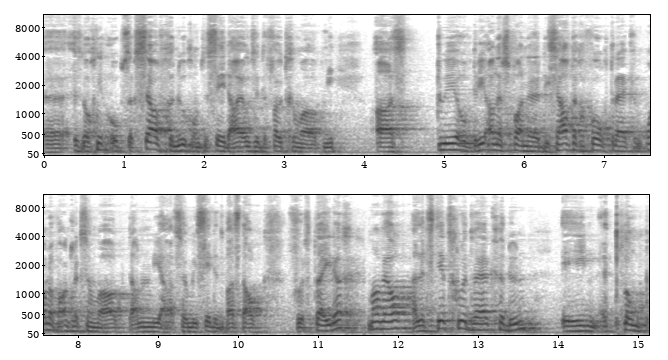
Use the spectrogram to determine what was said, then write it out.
uh is nog nie op sigself genoeg om te sê daai ons het 'n fout gemaak nie. As twee of drie ander spanne dieselfde gevolgtrekking onafhanklik sou maak, dan ja, sou mens sê dit was dalk voortydig, maar wel, hulle het steeds groot werk gedoen en 'n klomp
